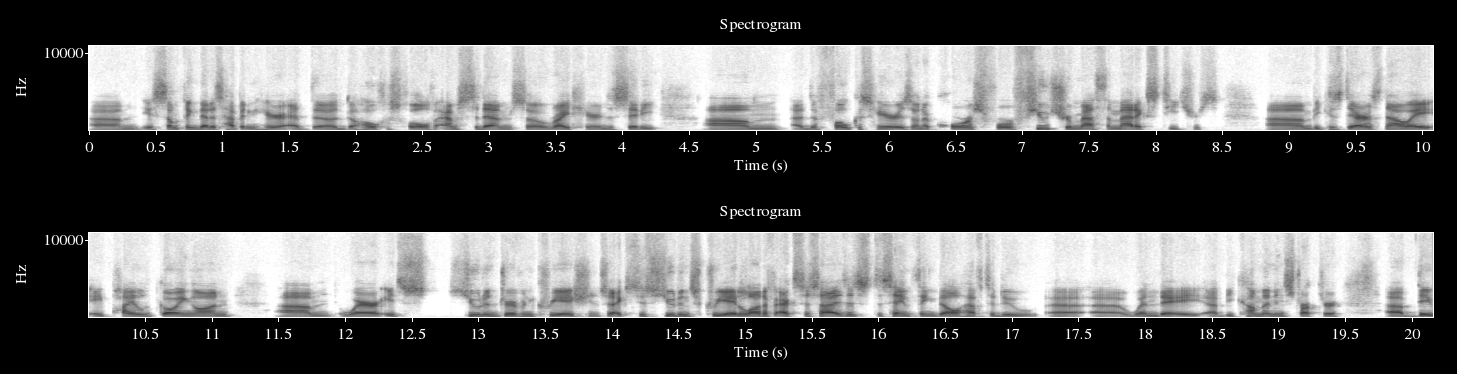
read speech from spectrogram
um, is something that is happening here at the, the Hogeschool of Amsterdam, so right here in the city. Um, uh, the focus here is on a course for future mathematics teachers, um, because there's now a, a pilot going on um, where it's student-driven creation. So actually students create a lot of exercises, the same thing they'll have to do uh, uh, when they uh, become an instructor. Uh, they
